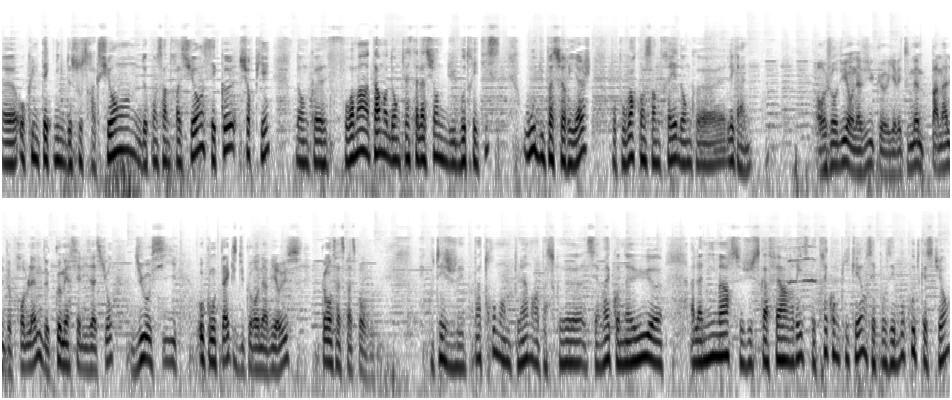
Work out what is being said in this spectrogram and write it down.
euh, aucune technique de soustraction, de concentration, c'est que sur pied. Donc il faut vraiment attendre donc l'installation du botrytis ou du passerillage pour pouvoir concentrer donc euh, les graines. Aujourd'hui, on a vu qu'il y avait tout de même pas mal de problèmes de commercialisation dus aussi au contexte du coronavirus. Comment ça se passe pour vous? Écoutez, je vais pas trop m'en plaindre parce que c'est vrai qu'on a eu euh, à la mi-mars jusqu'à fin avril, c'était très compliqué, on s'est posé beaucoup de questions,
